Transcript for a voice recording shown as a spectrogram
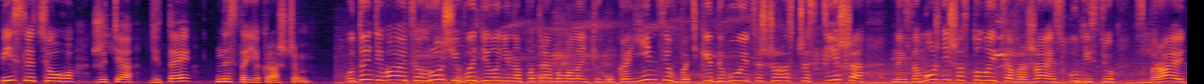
після цього життя дітей не стає кращим. Куди діваються гроші, виділені на потреби маленьких українців? Батьки дивуються щораз частіше. Найзаможніша столиця вражає скупістю. Збирають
